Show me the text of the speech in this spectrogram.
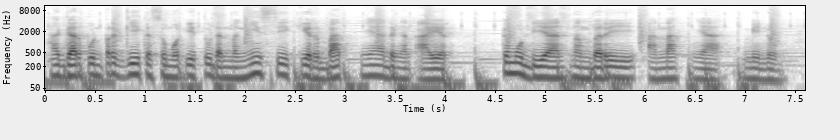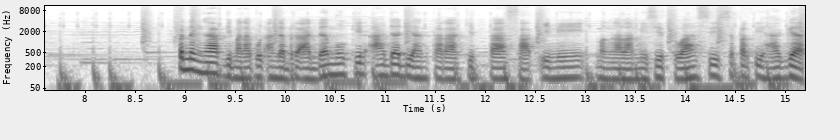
Hagar pun pergi ke sumur itu dan mengisi kirbatnya dengan air, kemudian memberi anaknya minum. Pendengar di mana pun Anda berada mungkin ada di antara kita saat ini mengalami situasi seperti Hagar.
